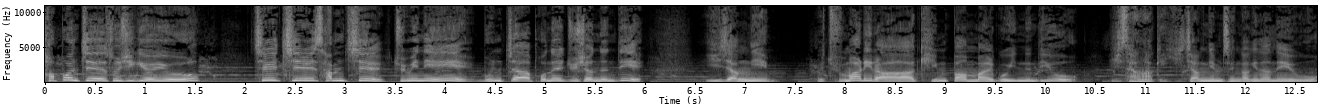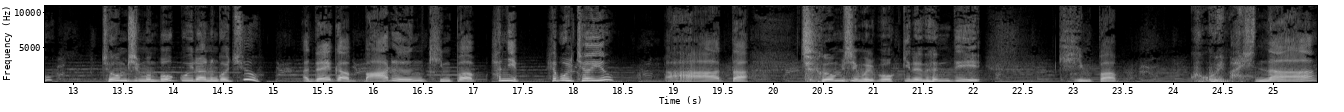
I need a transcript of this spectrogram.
첫 번째 소식이에요. 7737 주민이 문자 보내주셨는데, 이장님, 주말이라 김밥 말고 있는데요. 이상하게 이장님 생각이 나네요. 점심은 먹고 일하는 거죠? 아, 내가 말은 김밥 한 입 해볼 테요? 아따, 점심을 먹기는 한디, 김밥, 그거에 맛있나?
